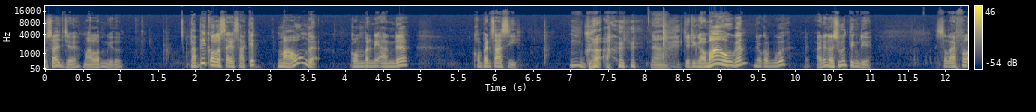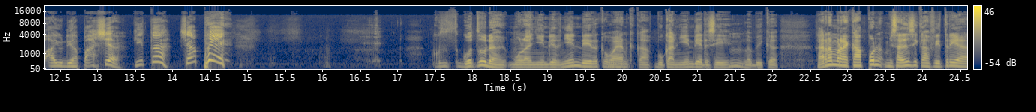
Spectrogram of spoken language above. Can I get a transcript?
saja Malam gitu. Tapi kalau saya sakit Mau nggak company anda Kompensasi? Enggak Nah, Jadi nggak mau kan nyokap gue Ada nggak syuting dia? Selevel Ayu Dia Pasya Kita Siapa? Gue tuh udah mulai nyindir-nyindir kemarin ke Kak- bukan nyindir sih, Hmm. lebih ke karena mereka pun misalnya si Kak Fitri ya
